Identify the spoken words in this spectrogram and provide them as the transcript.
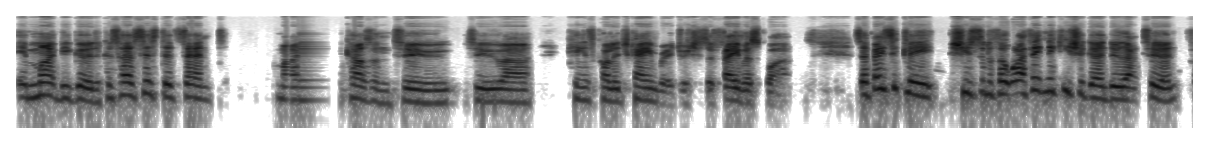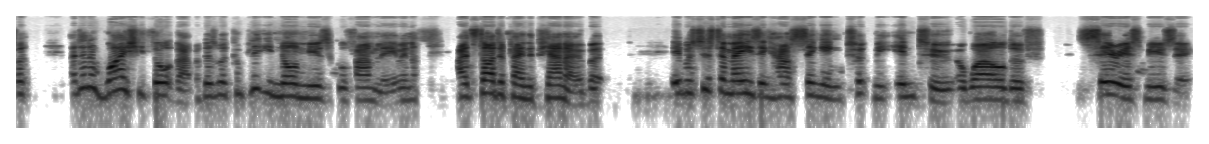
it might be good because her sister sent my cousin to to uh, King's College, Cambridge, which is a famous choir. So basically, she sort of thought, well, I think Nikki should go and do that too. And for, I don't know why she thought that because we're a completely non-musical family. I mean, I'd started playing the piano, but it was just amazing how singing took me into a world of serious music,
